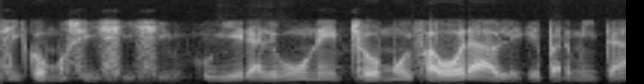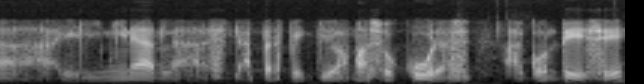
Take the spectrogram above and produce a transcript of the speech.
así como si, si, si, hubiera algún hecho muy favorable que permita eliminar las, las perspectivas más oscuras, acontece,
